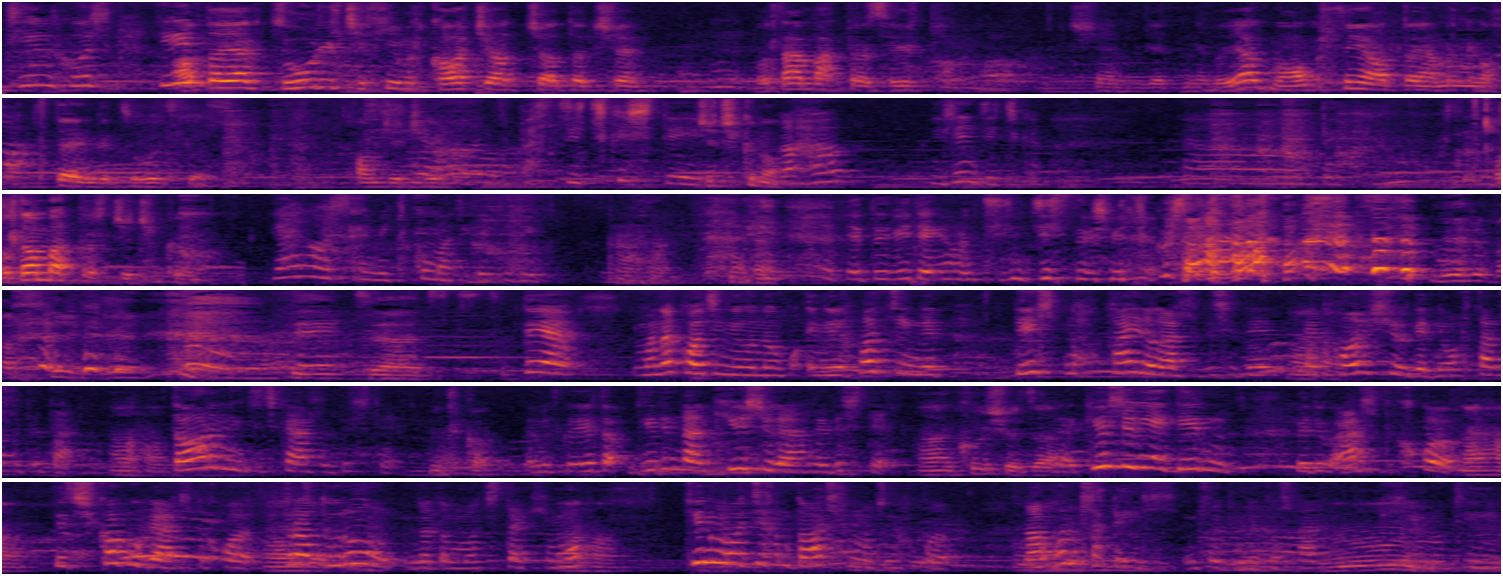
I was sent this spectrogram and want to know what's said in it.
Тиймэрхүүл тэгээд одоо яг зүүрэлж хэлэх юм бол коуч одоо ч одоо жишээ нь Улаанбаатараас хэр том жишээ нь ингээд нэг яг Монголын одоо ямар нэг хоттой ингээд бол том жижиг бас жижиг нь шүү дээ. Жижиг нь үү? Аха. Нилээн жижиг. Аа Улаанбаатараас жижиг нь. Яг гоо сайн мэдэхгүй маа тэгээд тэрийг Это би тэг юм чимчсэн биш мэдэхгүй шүү дээ. Нэр бас тийм. Тэ. За. Тэ манай коуч нэг нэг коуч ингээд дээлт нь Хоккайдо гарлаа шүү дээ. Тэгээд Хоншү гэдэг нэг уртаарлаад та. Доор нэг жижиг гарлаад шүү дээ. Мэдгүй. Мэдгүй. Тэрийн дан Кюшү гарлаад шүү дээ. Аа, Кюшү за. Кюшүгийн дээр нь байдаг аалт гэхгүй юу? Тэгээд гэхгүй юу? Дотроо дөрөв одоо муучтай гэх юм уу? Тэр муужийн доотлох мууж нөхгүй юу? Номхон талаатай хэл юм шүү дээ гэх юм уу тийм.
